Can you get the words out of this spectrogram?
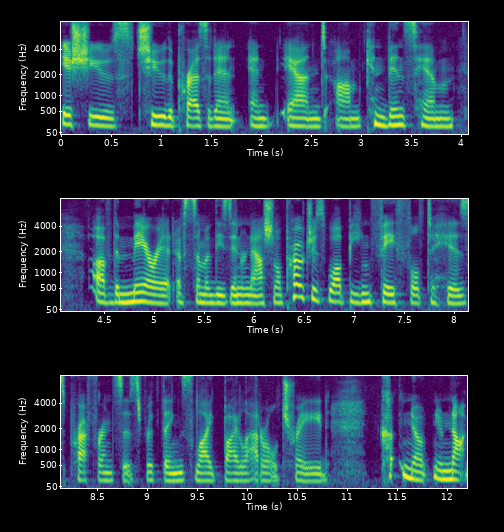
issues to the president and and um, convince him of the merit of some of these international approaches while being faithful to his preferences for things like bilateral trade. No, not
